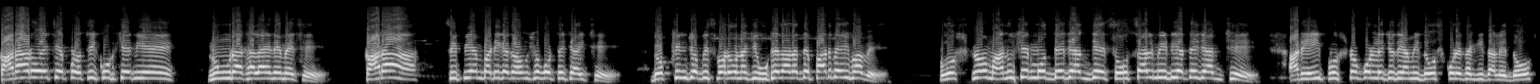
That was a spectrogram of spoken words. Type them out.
কারা রয়েছে প্রতিকুরকে নিয়ে নোংরা খেলায় নেমেছে? কারা সিপিএম পার্টিকে ধ্বংস করতে চাইছে? দক্ষিণ চব্বিশ পরগনা কি উঠে দাঁড়াতে পারবে এইভাবে? প্রশ্ন মানুষের মধ্যে জাগছে সোশ্যাল মিডিয়াতে জাগছে। আর এই প্রশ্ন করলে যদি আমি দোষ করে থাকি, তাহলে দোষ?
